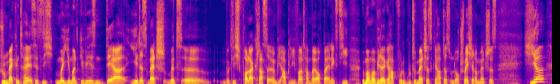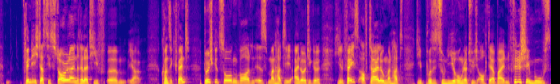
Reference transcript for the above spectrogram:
Drew McIntyre ist jetzt nicht immer jemand gewesen, der jedes Match mit äh, wirklich voller Klasse irgendwie abliefert. Haben wir ja auch bei NXT immer mal wieder gehabt, wo du gute Matches gehabt hast und auch schwächere Matches. Hier finde ich, dass die Storyline relativ ähm, ja, konsequent durchgezogen worden ist. Man hat die eindeutige Heel-Face-Aufteilung, man hat die Positionierung natürlich auch der beiden Finishing-Moves.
